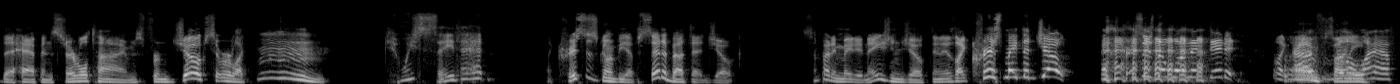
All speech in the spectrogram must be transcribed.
that happened several times from jokes that were like, hmm, can we say that? Like, Chris is going to be upset about that joke. Somebody made an Asian joke, then it's like, Chris made the joke. Chris is the one that did it. Like, I was going to laugh,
